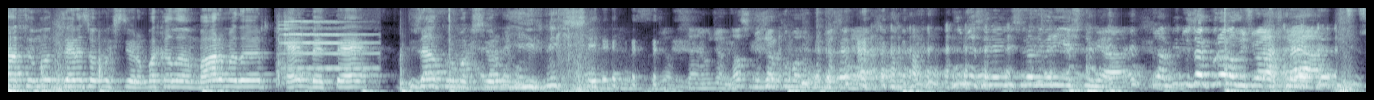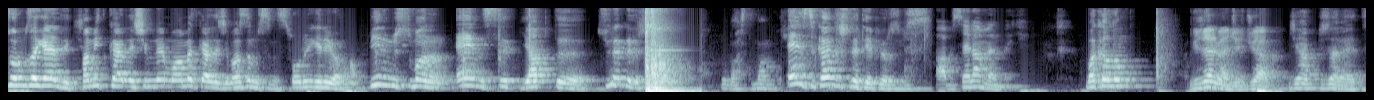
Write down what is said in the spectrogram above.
hayatımı düzene sokmak istiyorum. Bakalım var mıdır? Elbette. Düzen kurmak istiyorum. 20 kişi. Hocam sen hocam nasıl düzen kurmadın bunca sene ya? bunca sene sırada beni geçtim ya. Hocam bir düzen kuramadın şu hayatta ya. Üçüncü sorumuza geldik. Hamit kardeşimle Muhammed kardeşim hazır mısınız? Soruyu geliyor. Bir Müslümanın en sık yaptığı sünnet nedir? Bu bastım Hamit. En sık hangi sünneti yapıyoruz biz? Abi selam vermek. Bakalım Güzel bence cevap. cevap güzel evet.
